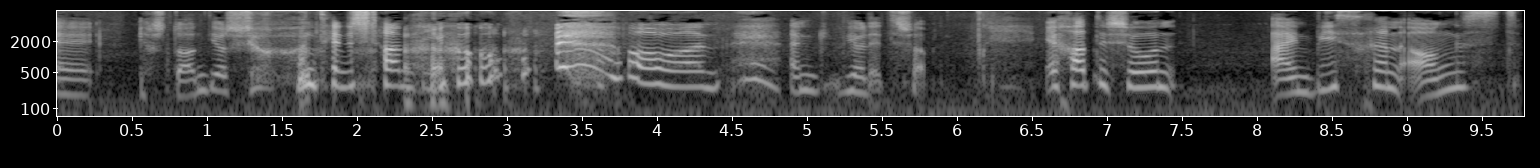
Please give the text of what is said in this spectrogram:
Äh, ich stand ja schon und dann stand ich auf. Oh Mann, ein violettes Schwabbel. Ich hatte schon ein bisschen Angst,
